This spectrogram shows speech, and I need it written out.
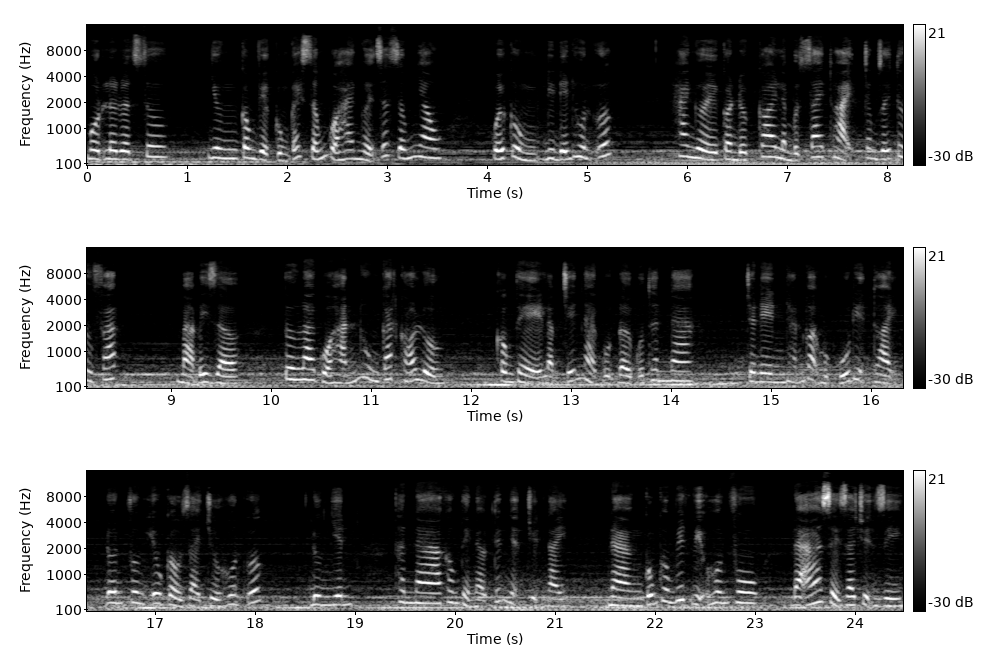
một là luật sư, nhưng công việc cùng cách sống của hai người rất giống nhau. Cuối cùng đi đến hôn ước, hai người còn được coi là một giai thoại trong giới tư pháp. Mà bây giờ, tương lai của hắn hung cát khó lường, không thể làm chết nải cuộc đời của thân Na, cho nên hắn gọi một cú điện thoại đơn phương yêu cầu giải trừ hôn ước. Đương nhiên, thân Na không thể nào tiếp nhận chuyện này, nàng cũng không biết vị hôn phu đã xảy ra chuyện gì.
